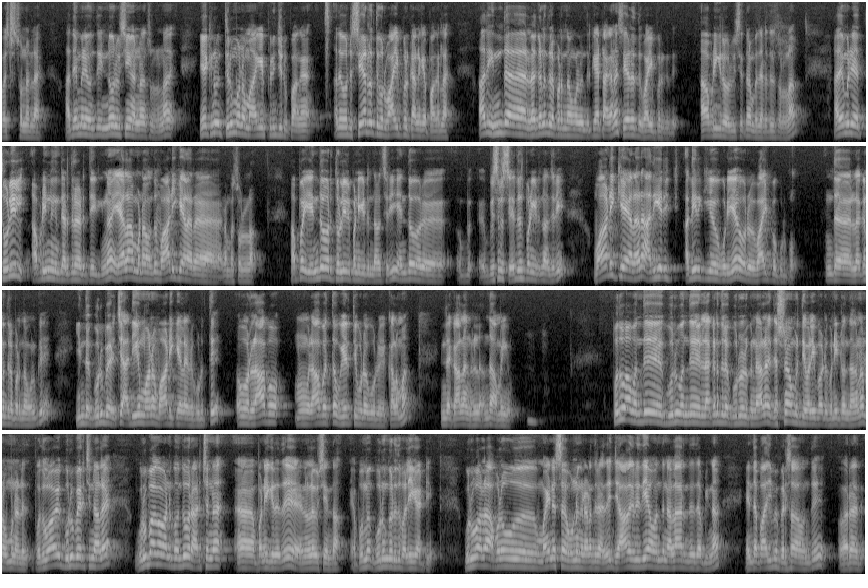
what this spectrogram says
ஃபஸ்ட்டு சொன்னல அதே மாதிரி வந்து இன்னொரு விஷயம் என்ன சொல்லணும்னா ஏற்கனவே திருமணம் ஆகி பிரிஞ்சிருப்பாங்க. அது ஒரு சேர்றதுக்கு ஒரு வாய்ப்பு இருக்கான்னு கேட்பாங்கல்ல. அது இந்த லக்னத்தில் பிறந்தவங்க வந்து கேட்டாங்கன்னா சேர்றதுக்கு வாய்ப்பு இருக்குது. அப்படிங்கிற ஒரு விஷயத்தை நம்ம இந்த இடத்துல சொல்லலாம். அதே மாதிரி தொழில் அப்படின்னு இந்த இடத்துல எடுத்துக்கிட்டிங்கன்னா ஏழாம் இடம் வந்து வாடிக்கையாளரை நம்ம சொல்லலாம். அப்போ எந்த ஒரு தொழில் பண்ணிக்கிட்டு இருந்தாலும் சரி எந்த ஒரு பிஸ்னஸ் எது பண்ணிக்கிட்டு இருந்தாலும் சரி வாடிக்கையாளரை அதிகரி அதிகரிக்கக்கூடிய ஒரு வாய்ப்பை கொடுக்கும். இந்த லக்னத்தில் பிறந்தவங்களுக்கு இந்த குரு பயிற்சி அதிகமான வாடிக்கையாளரை கொடுத்து ஒரு லாபம் லாபத்தை உயர்த்தி விட ஒரு களமாக இந்த காலங்களில் வந்து அமையும். பொதுவாக வந்து குரு வந்து லக்னத்தில் குரு இருக்கனால தட்சிணாமூர்த்தி வழிபாடு பண்ணிட்டு வந்தாங்கன்னா ரொம்ப நல்லது. பொதுவாகவே குரு பயிற்சினால குரு பகவானுக்கு வந்து ஒரு அர்ச்சனை பண்ணிக்கிறது நல்ல விஷயம்தான். எப்போவுமே குருங்கிறது வழிகாட்டி. குருவால் அவ்வளவு மைனஸை ஒன்றுங்க நடந்துடாது ஜாதக ரீதியாக வந்து நல்லா இருந்தது அப்படின்னா எந்த பாதிப்பும் பெருசாக வந்து வராது.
